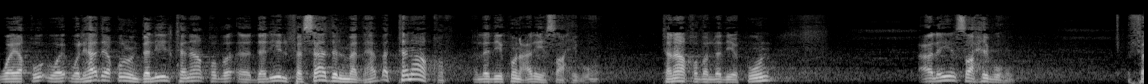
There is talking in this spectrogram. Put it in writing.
ويقول ولهذا يقولون دليل تناقض دليل فساد المذهب التناقض الذي يكون عليه صاحبه. التناقض الذي يكون عليه صاحبه. ف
